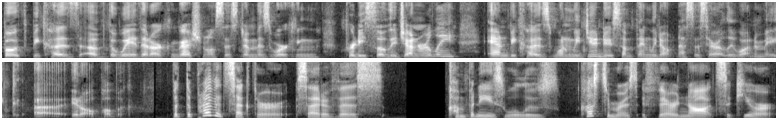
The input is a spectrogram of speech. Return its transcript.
both because of the way that our congressional system is working pretty slowly generally, and because when we do do something, we don't necessarily want to make uh, it all public. But the private sector side of this, companies will lose customers if they're not secure.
